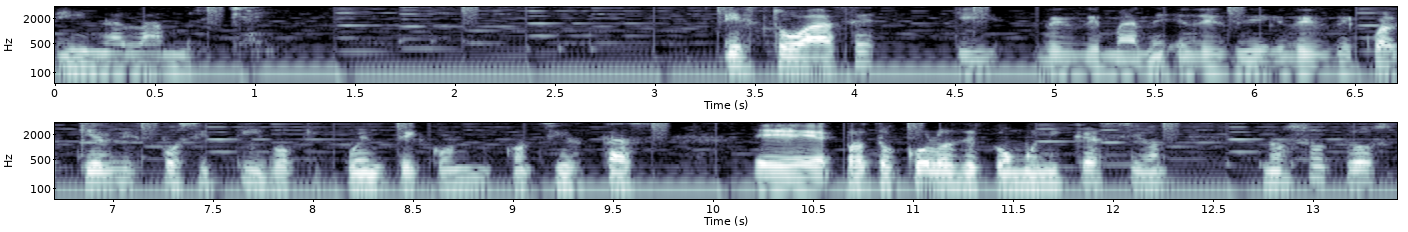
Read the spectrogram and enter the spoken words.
e inalámbrica. Esto hace que desde, cualquier dispositivo que cuente con, ciertos eh, protocolos de comunicación, nosotros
